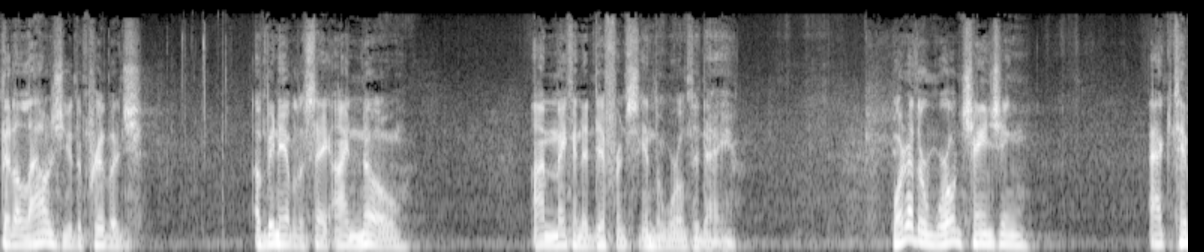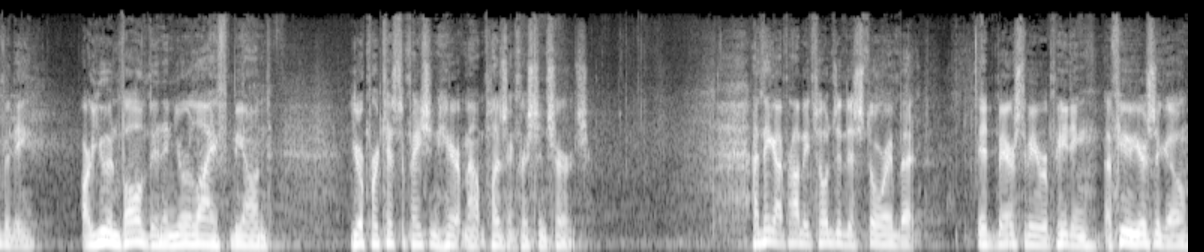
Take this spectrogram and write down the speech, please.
that allows you the privilege of being able to say, I know I'm making a difference in the world today? What other world changing activity are you involved in in your life beyond your participation here at Mount Pleasant Christian Church? I think I probably told you this story, but it bears to be repeating. A few years ago,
